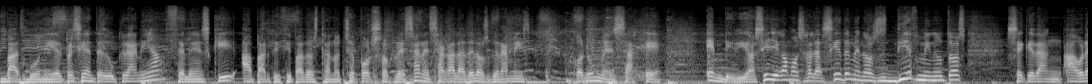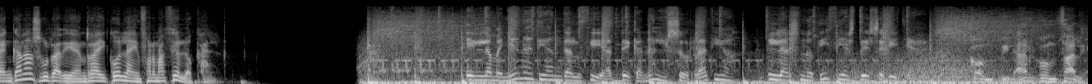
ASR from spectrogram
Bad Bunny. El presidente de Ucrania, Zelensky, ha participado esta noche por sorpresa en esa gala de los Grammys con un mensaje en vídeo. Así llegamos a las 7 menos 10 minutos. Se quedan ahora en Canal Sur Radio en RAI con la información local. En la mañana de Andalucía de Canal Sur Radio, las noticias de Sevilla. Con Pilar González.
